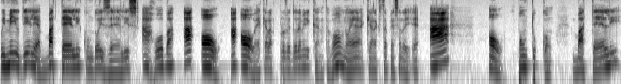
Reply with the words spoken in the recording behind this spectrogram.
O e-mail dele é batelli com dois L's, arroba AOL. AOL é aquela provedora americana, tá bom? Não é aquela que você está pensando aí. É AOL.com. Batelli,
